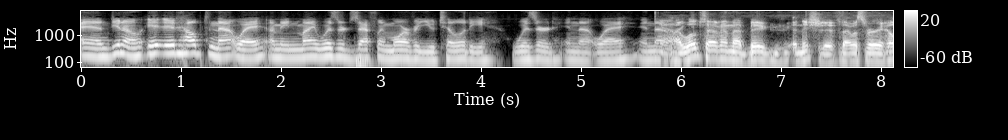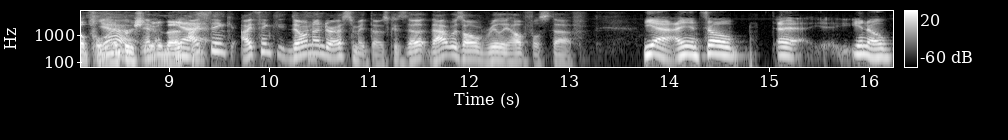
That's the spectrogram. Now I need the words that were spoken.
and you know it, it helped in that way i mean my wizard's definitely more of a utility wizard in that way in that Yeah, I loved having that big initiative. That was very helpful. I Yeah, appreciated and- that. Yeah. I think I think don't underestimate those because th- that was all really helpful stuff. yeah and so uh, you know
